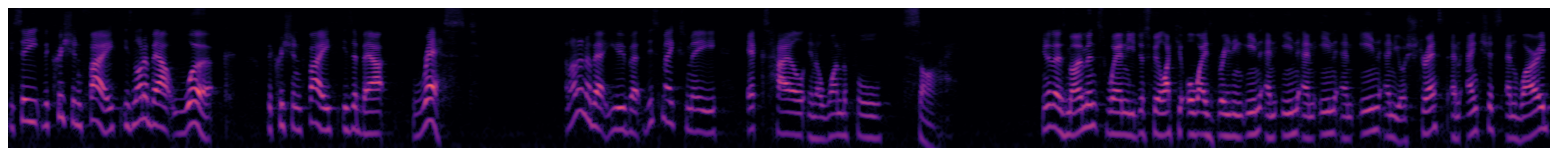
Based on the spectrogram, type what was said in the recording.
You see, the Christian faith is not about work. The Christian faith is about rest. And I don't know about you, but this makes me exhale in a wonderful sigh. You know those moments when you just feel like you're always breathing in and in and in and in, and you're stressed and anxious and worried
